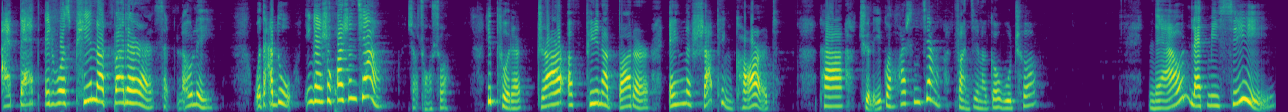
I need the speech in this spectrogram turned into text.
I bet it was peanut butter," said Lolly. 我打赌应该是花生酱。小虫说：“He put a jar of peanut butter in the shopping cart." 他取了一罐花生酱，放进了购物车。 Now let me see.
